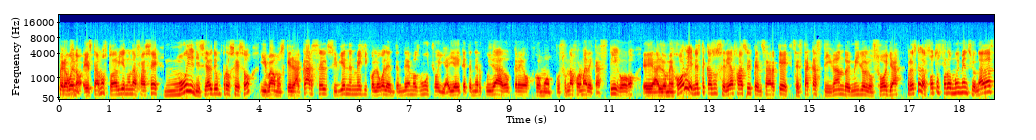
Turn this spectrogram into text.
Pero bueno, estamos todavía en una fase muy inicial de un proceso y vamos, que la cárcel, si bien en México luego le entendemos mucho y ahí hay que tener cuidado, creo, como pues una forma de castigo, eh, a lo mejor en este caso sería fácil pensar que se está castigando a Emilio Lozoya, pero es que las fotos fueron muy mencionadas,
